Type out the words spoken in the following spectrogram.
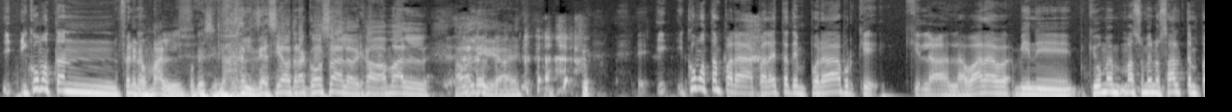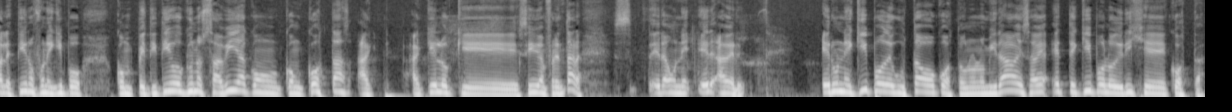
¿Y, cómo están, Fernando? Menos mal, porque si lo, decía otra cosa lo dejaba mal a Valdivia. ¿eh? ¿Y, y cómo están para, para esta temporada? Porque que la, la vara viene quedó más o menos alta en Palestino, fue un equipo competitivo que uno sabía con, con Costas a, a qué lo que se iba a enfrentar. Era un, era- a ver, era un equipo de Gustavo Costa. Uno lo miraba y sabía, este equipo lo dirige Costa.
